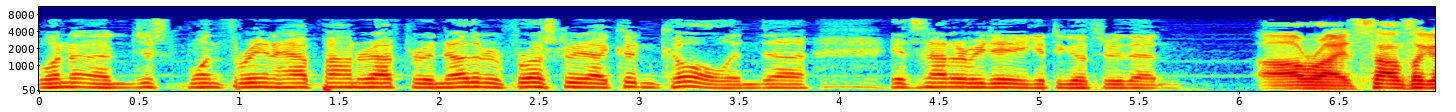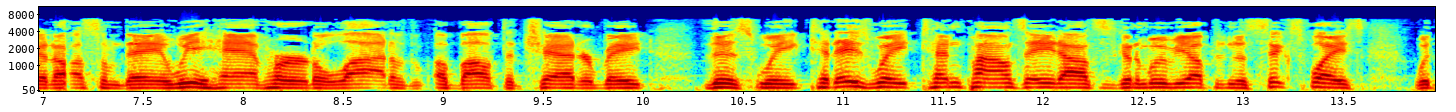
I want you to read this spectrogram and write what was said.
one uh, just one three and a half pounder after another. And frustrated I couldn't call. And uh, it's not every day you get to go through that. All right, sounds like an awesome day. We have heard a lot of, about the chatterbait this week. Today's weight, 10 pounds, 8 ounces, is going to move you up into sixth place with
